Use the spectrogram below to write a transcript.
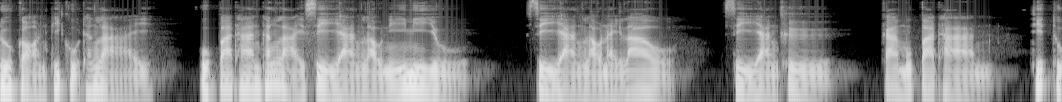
ดูก่อนพิกุทั้งหลาย อุปาทานทั้งหลายสี่อย่างเหล่านี้มีอยู่สี่อย่างเหล่าไหนเล่าสี่อย่างคือ กามุปาทาน ทิฏฐุ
